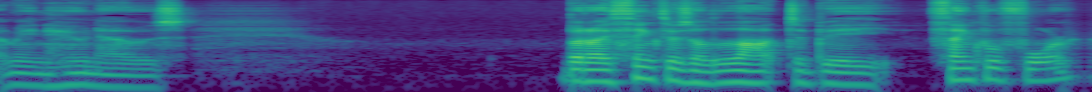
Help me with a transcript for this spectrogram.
I mean, who knows? But I think there's a lot to be thankful for.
